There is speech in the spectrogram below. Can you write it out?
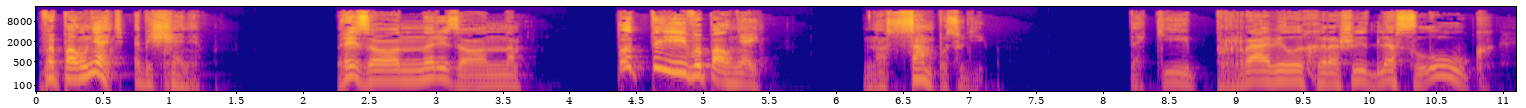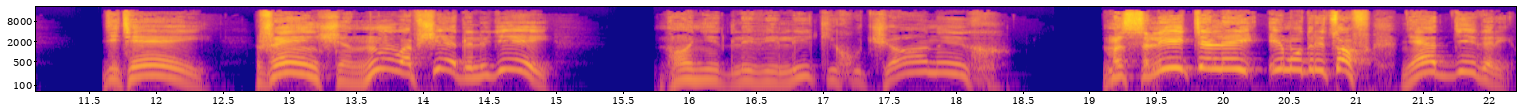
выполнять обещание. Резонно, резонно. Вот ты и выполняй. Но сам посуди. Такие правила хороши для слуг, детей, женщин, ну, вообще для людей, но не для великих ученых, мыслителей и мудрецов. Нет, Дигори.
